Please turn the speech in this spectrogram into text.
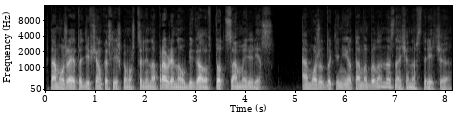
К тому же эта девчонка слишком уж целенаправленно убегала в тот самый лес. А может быть, у нее там и была назначена встреча?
